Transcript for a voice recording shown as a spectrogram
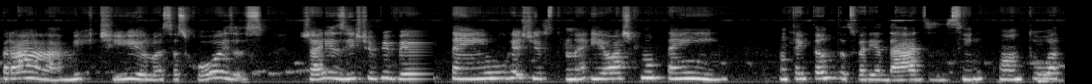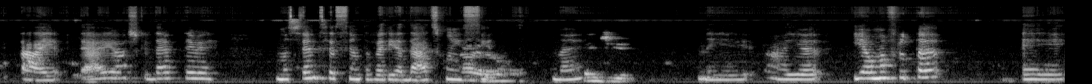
para mirtilo, essas coisas, já existe viver, tem o registro, né? E eu acho que não tem não tem tantas variedades assim quanto a pitaia. A pitaia eu acho que deve ter umas 160 variedades conhecidas, ah, é. né? Entendi. E, aí é, e é uma fruta é,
